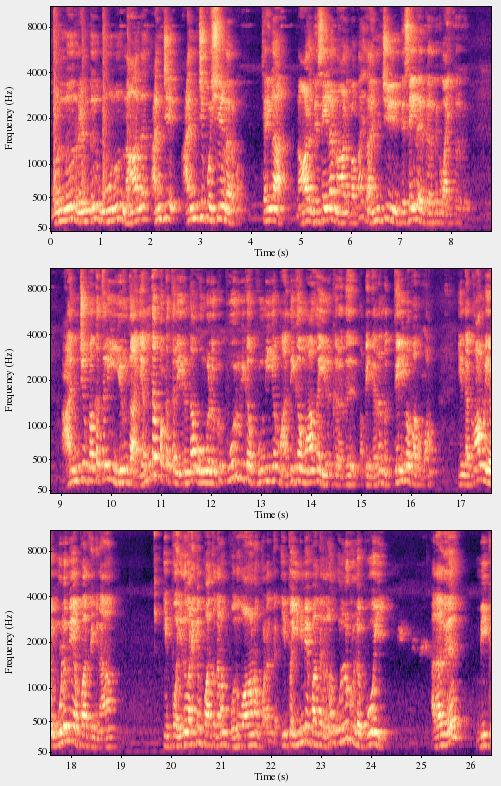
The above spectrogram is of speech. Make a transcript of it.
ஒன்று ரெண்டு மூணு நாலு அஞ்சு அஞ்சு பொசிஷனில் இருக்கும். சரிங்களா? நாலு திசையில் நாலு பக்கம். இது அஞ்சு திசையில் இருக்கிறதுக்கு வாய்ப்பு இருக்குது அஞ்சு பக்கத்துலையும் இருந்தால் எந்த பக்கத்தில் இருந்தால் உங்களுக்கு பூர்வீக புண்ணியம் அதிகமாக இருக்கிறது அப்படிங்கிறத நம்ம தெளிவாக பார்க்க இந்த காமெடியை முழுமையாக பார்த்தீங்கன்னா இப்போ இது வரைக்கும் பார்த்ததெல்லாம் பொதுவான படங்கள். இப்போ இனிமே பார்க்கறதெல்லாம் உள்ளுக்குள்ள போய் அதாவது மிக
